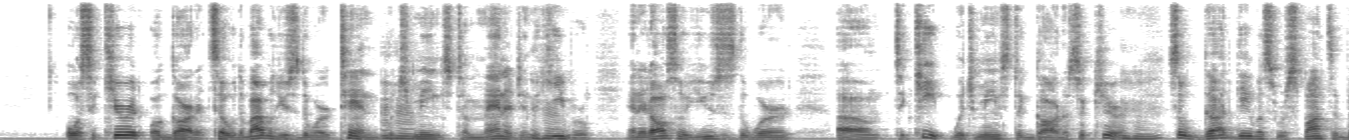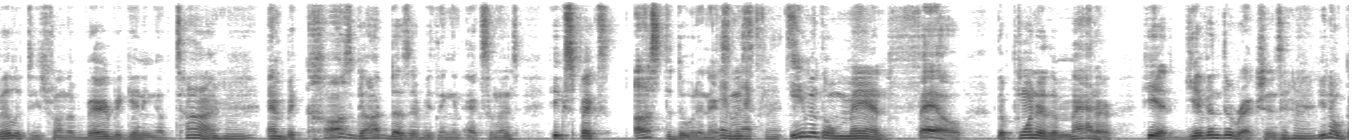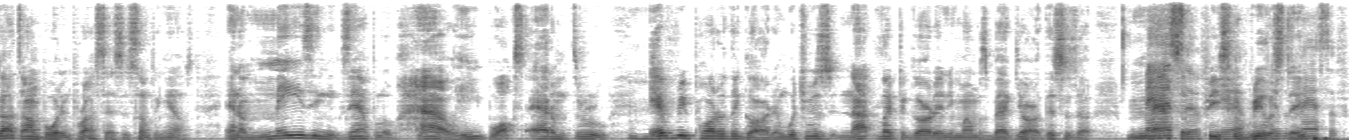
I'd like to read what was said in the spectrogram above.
or secure it or guard it. So the Bible uses the word tend, mm-hmm. which means to manage in the mm-hmm. Hebrew, and it also uses the word um, to keep, which means to guard or secure. Mm-hmm. So God gave us responsibilities from the very beginning of time, mm-hmm. and because God does everything in excellence, He expects us to do it in excellence. In excellence. Even though man fell, the point of the matter, He had given directions. Mm-hmm. You know, God's onboarding process is something else an amazing example of how he walks Adam through mm-hmm. every part of the garden, which was not like the garden in your mama's backyard. This is a massive, massive piece yeah, of real estate. massive.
